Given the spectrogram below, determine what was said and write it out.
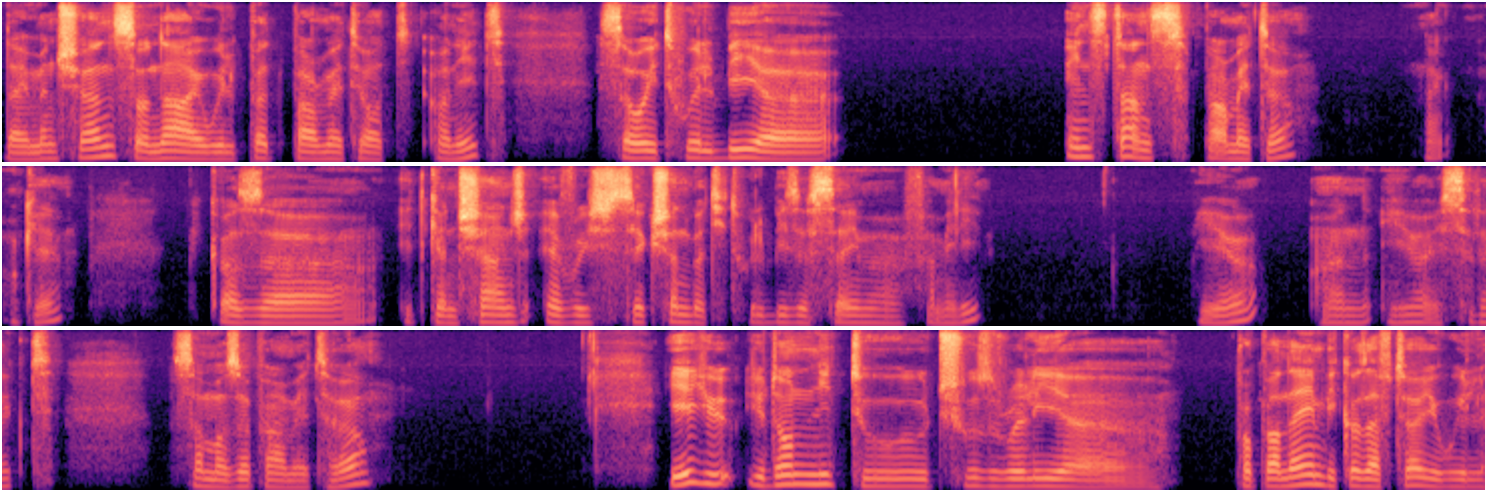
dimension, so now I will put parameter on it. So it will be a instance parameter okay. Because uh, it can change every section but it will be the same uh, family. Here and here I select some other parameter. Here you, you don't need to choose really a proper name because after you will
